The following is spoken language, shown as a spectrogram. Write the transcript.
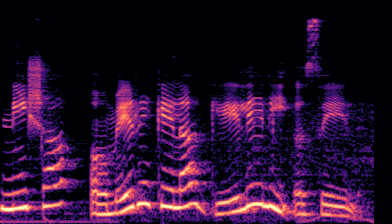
निशा अमेरिकेला गेलेली असेल.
